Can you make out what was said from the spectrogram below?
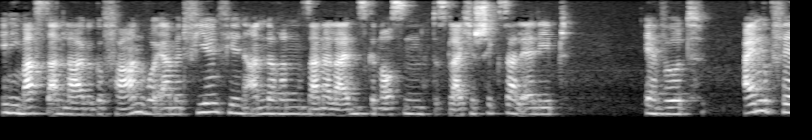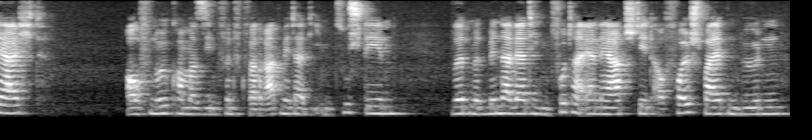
in die Mastanlage gefahren, wo er mit vielen, vielen anderen seiner Leidensgenossen das gleiche Schicksal erlebt. Er wird eingepfercht auf 0,75 Quadratmeter, die ihm zustehen, wird mit minderwertigem Futter ernährt, steht auf Vollspaltenböden,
